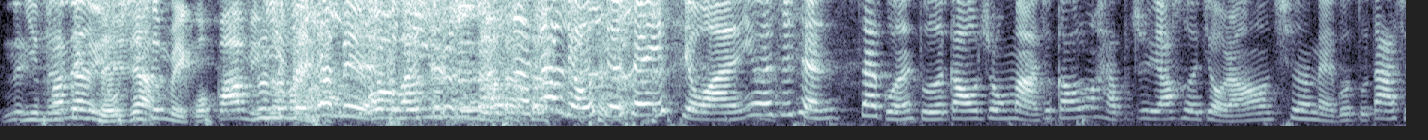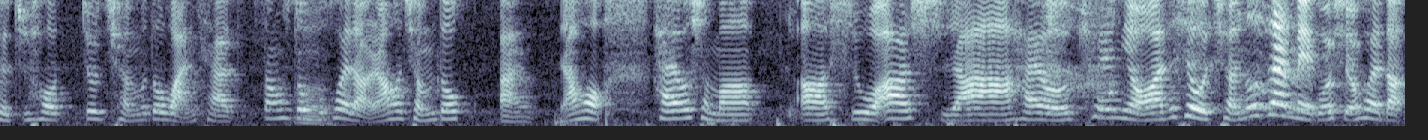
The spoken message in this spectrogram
那你们他那个在游戏是美国发明的吗，你们在美国玩的是不是跟留学生一起玩，因为之前在国内读的高中嘛，就高中还不至于要喝酒，然后去了美国读大学之后，就全部都玩起来，当时都不会的，然后全部都玩，然后还有什么呃十五二十啊，还有吹牛啊，这些我全都在美国学会的，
